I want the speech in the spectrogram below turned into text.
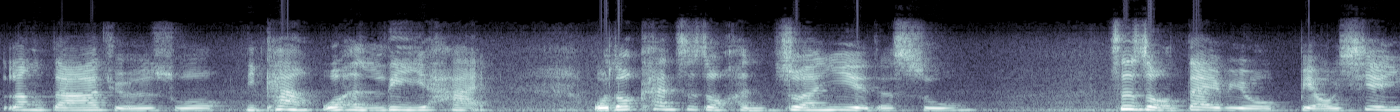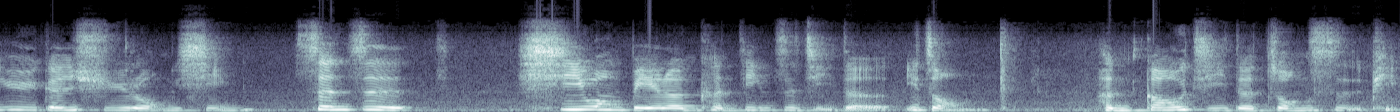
让大家觉得说：“你看，我很厉害，我都看这种很专业的书。”这种代表表现欲跟虚荣心，甚至希望别人肯定自己的一种很高级的装饰品。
